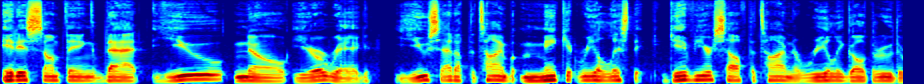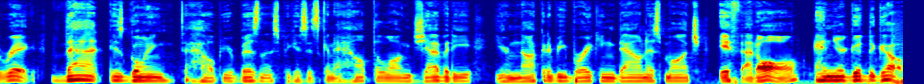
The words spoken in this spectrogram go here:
it is something that you know your rig, you set up the time, but make it realistic. Give yourself the time to really go through the rig. That is going to help your business because it's going to help the longevity. You're not going to be breaking down as much, if at all, and you're good to go.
